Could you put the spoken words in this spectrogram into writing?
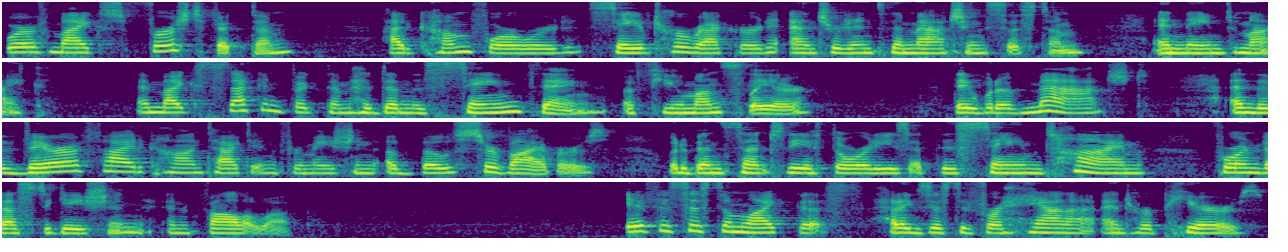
where if Mike's first victim had come forward, saved her record, entered into the matching system, and named Mike. And Mike's second victim had done the same thing a few months later. They would have matched, and the verified contact information of both survivors would have been sent to the authorities at the same time for investigation and follow up. If a system like this had existed for Hannah and her peers,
